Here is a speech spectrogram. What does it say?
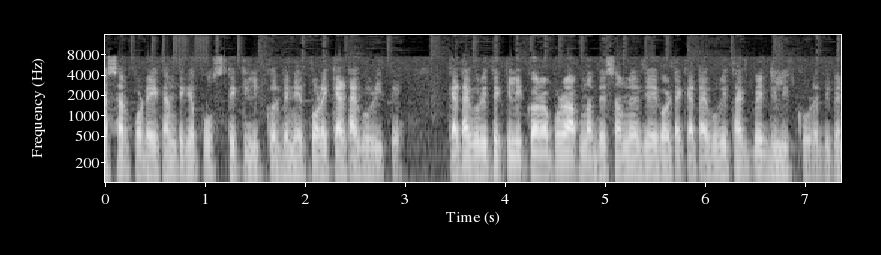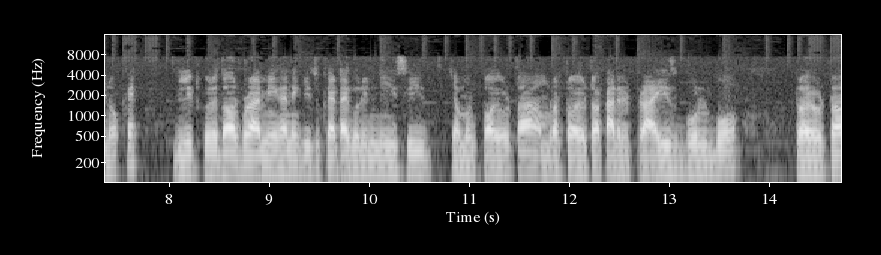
আসার পরে এখান থেকে পোস্টে ক্লিক করবেন। এরপরে ক্যাটাগরিতে ক্যাটাগরিতে ক্লিক করার পরে আপনাদের সামনে যে কয়টা ক্যাটাগরি থাকবে ডিলিট করে দিবেন। ওকে ডিলিট করে দেওয়ার পরে আমি এখানে কিছু ক্যাটাগরি নিয়েছি। যেমন টয়োটা আমরা টয়োটা কারের প্রাইস বলব। টয়োটা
